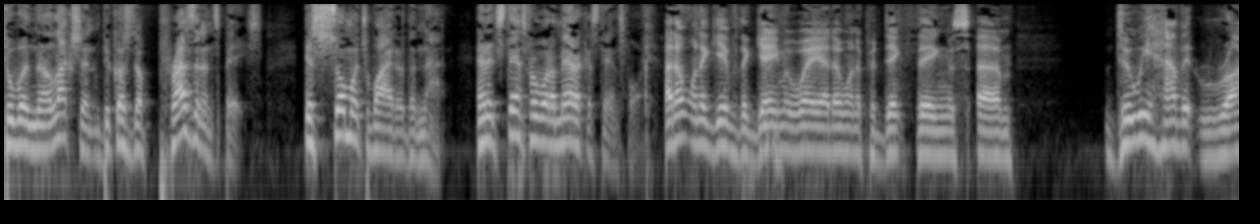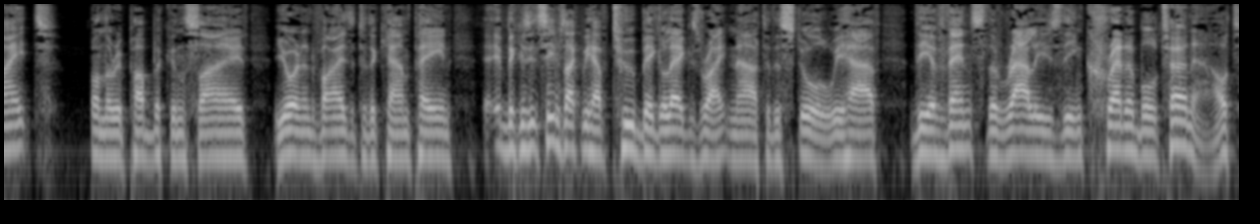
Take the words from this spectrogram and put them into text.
to win the election because the president's base is so much wider than that. And it stands for what America stands for. I don't want to give the game away. I don't want to predict things. Um, do we have it right on the Republican side? You're an advisor to the campaign Eh, because it seems like we have two big legs right now to the stool. We have the events, the rallies, the incredible turnout.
